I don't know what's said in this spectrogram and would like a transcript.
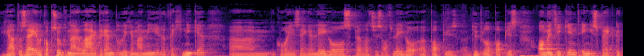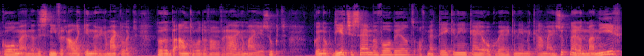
Je gaat dus eigenlijk op zoek naar laagdrempelige manieren, technieken. Um, ik hoor je zeggen Lego-spelletjes of Lego-popjes, Duplo-popjes, om met je kind in gesprek te komen. En dat is niet voor alle kinderen gemakkelijk door het beantwoorden van vragen, maar je zoekt kunnen ook diertjes zijn bijvoorbeeld, of met tekeningen kan je ook werken, neem ik aan. Maar je zoekt naar een manier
